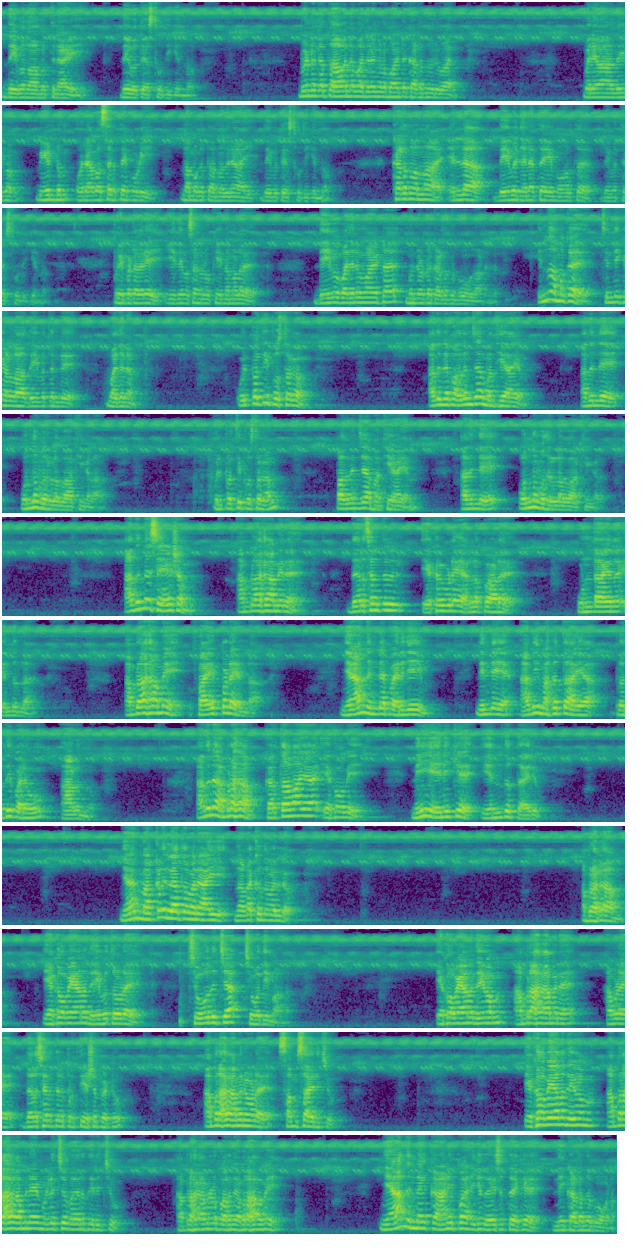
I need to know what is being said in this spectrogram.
ദൈവനാമത്തിനായി ദൈവത്തെ സ്തുതിക്കുന്നു. വീണ്ടും കത്താവിന്റെ വചനങ്ങളുമായിട്ട് കടന്നു വരുവാൻ വലിയ ദൈവം വീണ്ടും ഒരവസരത്തെ കൂടി നമുക്ക് തന്നതിനായി ദൈവത്തെ സ്തുതിക്കുന്നു. കടന്നു വന്ന എല്ലാ ദൈവജനത്തെയും ഓർത്ത് ദൈവത്തെ സ്തുതിക്കുന്നു. പ്രിയപ്പെട്ടവരെ ഈ ദിവസങ്ങളൊക്കെ നമ്മൾ ദൈവവചനവുമായിട്ട് മുന്നോട്ട് കടന്നു പോവുകയാണല്ലോ. ഇന്ന് നമുക്ക് ചിന്തിക്കാനുള്ള ദൈവത്തിന്റെ വചനം ഉൽപ്പത്തി പുസ്തകം അതിന്റെ പതിനഞ്ചാം അധ്യായം അതിന്റെ ഒന്ന് മുതലുള്ള വാക്യങ്ങളാണ്. ഉൽപ്പത്തി പുസ്തകം പതിനഞ്ചാം അധ്യായം അതിന്റെ ഒന്ന് മുതലുള്ള വാക്യങ്ങൾ. അതിന് ശേഷം അബ്രാഹാമിന് ദർശനത്തിൽ യഹോയുടെ അരുളപ്പാട് ഉണ്ടായത് എന്തെന്നാൽ അബ്രാഹാമെ ഭയപ്പെടേണ്ട. ഞാൻ നിന്റെ പരിചയം നിന്റെ അതിമഹത്തായ പ്രതിഫലവും ആകുന്നു. അതിന് അബ്രഹാം കർത്താവായ യഹോവേ നീ എനിക്ക് എന്ത് തരും? ഞാൻ മക്കളില്ലാത്തവനായി നടക്കുന്നുവല്ലോ. അബ്രഹാം യഹോവയാണ് ദൈവത്തോട് ചോദിച്ച ചോദ്യമാണ്. യഹോവയാണ് ദൈവം അബ്രഹാമിന് അവിടെ ദർശനത്തിൽ പ്രത്യക്ഷപ്പെട്ടു. അബ്രഹാമിനോട് സംസാരിച്ചു. യഹോവയാണ് ദൈവം അബ്രഹാമിനെ വിളിച്ച് വേർതിരിച്ചു. അബ്രഹാമിനോട് പറഞ്ഞു അബ്രഹാമേ ഞാൻ നിന്നെ കാണിപ്പാൻ എനിക്ക് ദേശത്തേക്ക് നീ കടന്നു പോകണം.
